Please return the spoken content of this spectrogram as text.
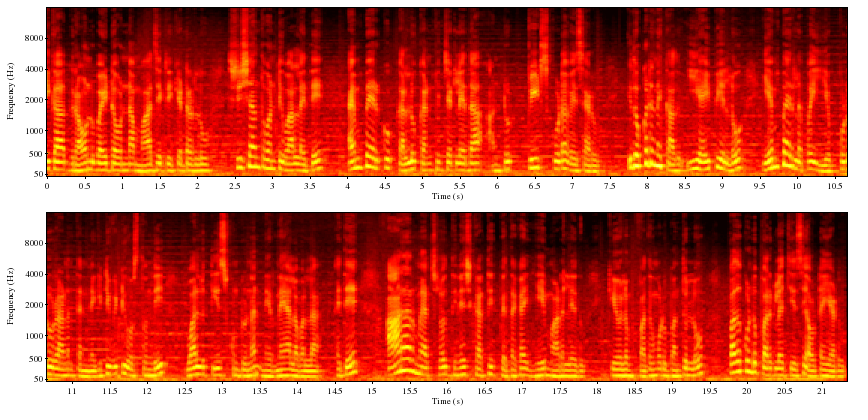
ఇక గ్రౌండ్ బయట ఉన్న మాజీ క్రికెటర్లు శ్రీశాంత్ వంటి వాళ్ళైతే ఎంపైర్కు కళ్ళు కనిపించట్లేదా అంటూ ట్వీట్స్ కూడా వేశారు. ఇదొక్కటనే కాదు ఈ ఐపీఎల్లో ఎంపైర్లపై ఎప్పుడూ రానంత నెగిటివిటీ వస్తుంది వాళ్ళు తీసుకుంటున్న నిర్ణయాల వల్ల. అయితే ఆర్ఆర్ మ్యాచ్లో దినేష్ కార్తిక్ పెద్దగా ఏం ఆడలేదు. కేవలం పదమూడు బంతుల్లో పదకొండు పరుగుల చేసి అవుట్ అయ్యాడు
